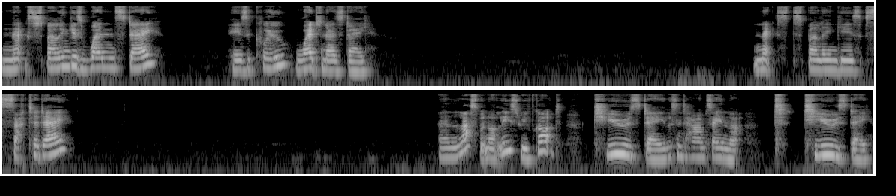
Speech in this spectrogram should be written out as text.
Next spelling is Wednesday. Here's a clue, Wednesday. Next spelling is Saturday. And last but not least, we've got Tuesday. Listen to how I'm saying that. T Tuesday.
